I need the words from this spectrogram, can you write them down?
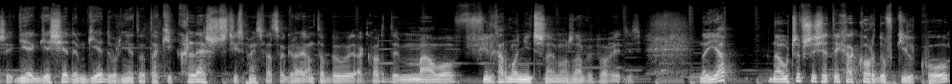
Czy nie G7, G-dur, nie to taki kleszcz ci z Państwa, co grają. To były akordy mało filharmoniczne, można by powiedzieć. No ja, nauczywszy się tych akordów kilku,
